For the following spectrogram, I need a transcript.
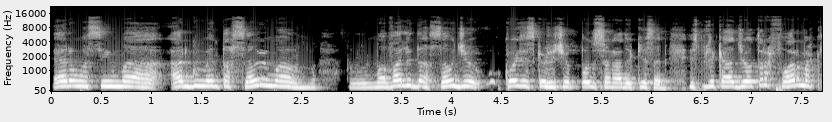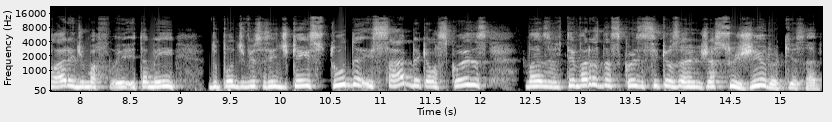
eram assim uma argumentação e uma uma validação de coisas que eu já tinha posicionado aqui, sabe? Explicado de outra forma, claro, e, de uma, e também do ponto de vista assim, de quem estuda e sabe aquelas coisas, mas tem várias das coisas assim que eu já, sugiro aqui, sabe?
